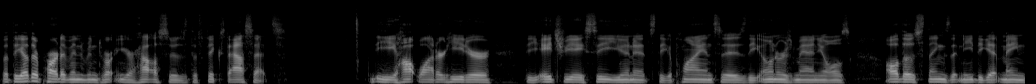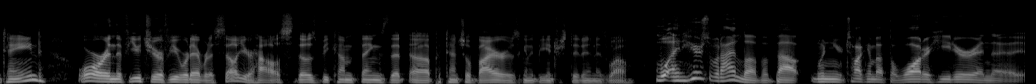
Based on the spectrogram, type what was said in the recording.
But the other part of inventory your house is the fixed assets the hot water heater, the HVAC units, the appliances, the owner's manuals, all those things that need to get maintained. Or in the future, if you were to ever to sell your house, those become things that a potential buyer is going to be interested in as well. Well, and here's what I love about when you're talking about the water heater and the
